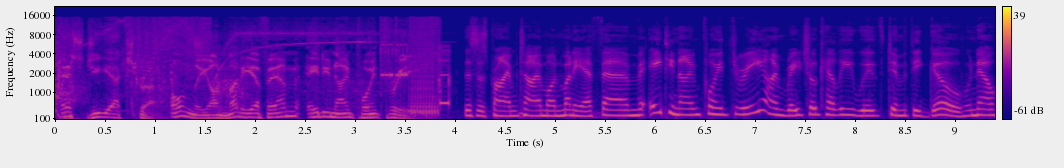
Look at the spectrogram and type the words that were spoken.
SG Extra, only on Money FM 89.3. This is Prime Time on Money FM 89.3. I'm Rachel Kelly with Timothy Go. Now,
